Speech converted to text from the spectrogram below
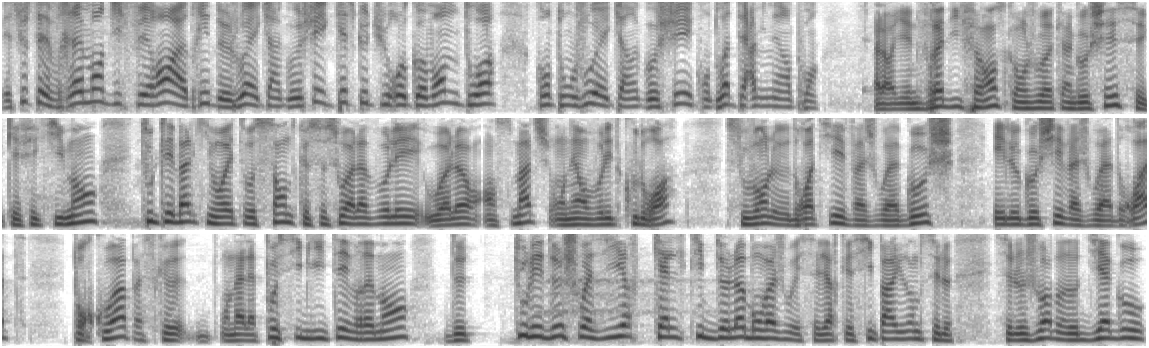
Est-ce que c'est vraiment différent, Adri, de jouer avec un gaucher? Qu'est-ce que tu recommandes, toi, quand on joue avec un gaucher et qu'on doit terminer un point? Alors il y a une vraie différence quand on joue avec un gaucher, c'est qu'effectivement, toutes les balles qui vont être au centre, que ce soit à la volée ou alors en smash, on est en volée de coup droit. Souvent le droitier va jouer à gauche et le gaucher va jouer à droite. Pourquoi? Parce que on a la possibilité vraiment de tous les deux choisir quel type de lob on va jouer. C'est-à-dire que si par exemple c'est le, c'est le joueur dans notre diago,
